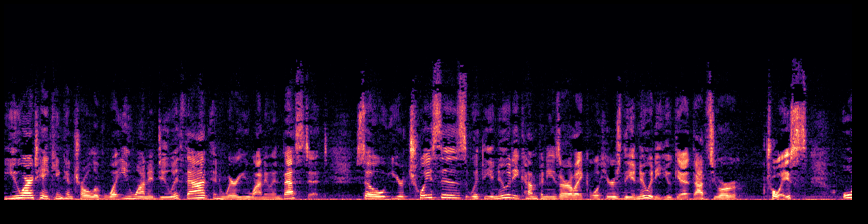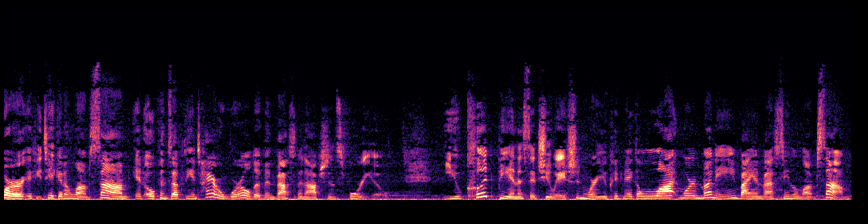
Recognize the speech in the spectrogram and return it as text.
you are taking control of what you want to do with that and where you want to invest it. So your choices with the annuity companies are like, well, here's the annuity you get, that's your choice. Or if you take it in a lump sum, it opens up the entire world of investment options for you. You could be in a situation where you could make a lot more money by investing a lump sum.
